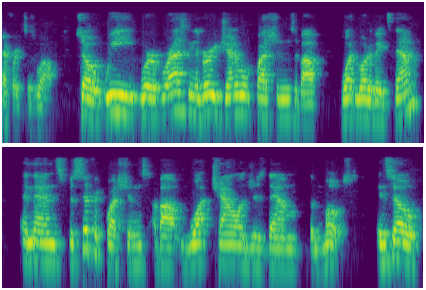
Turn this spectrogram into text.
efforts as well. So we were, we're asking them very general questions about what motivates them and then specific questions about what challenges them the most. And so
